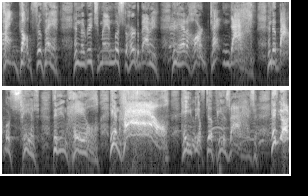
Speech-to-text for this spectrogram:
Thank God for that. And the rich man must have heard about it. And he had a heart attack and died. And the Bible says that in hell, in hell, he lifted up his eyes. If you'll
